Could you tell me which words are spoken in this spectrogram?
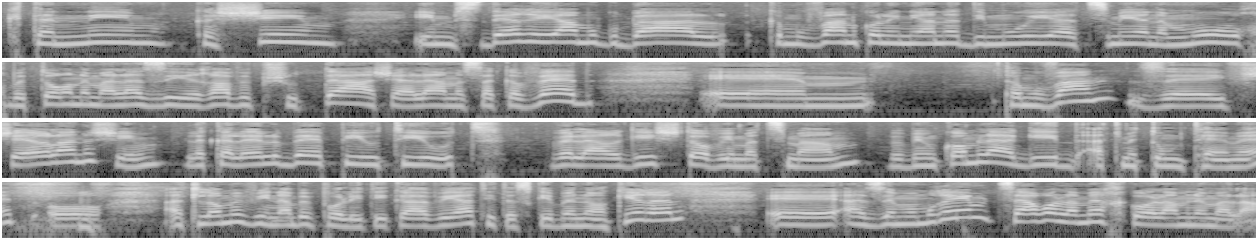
קטנים, קשים, עם שדה ראייה מוגבל, כמובן כל עניין הדימוי העצמי הנמוך בתור נמלה זהירה ופשוטה שעליה מסע כבד. אמ, כמובן, זה אפשר לאנשים לקלל בפיוטיות ולהרגיש טוב עם עצמם, ובמקום להגיד את מטומטמת, או את לא מבינה בפוליטיקה, אביה, תתעסקי בנועה קירל, אה, אז הם אומרים, צר עולמך כעולם נמלה.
